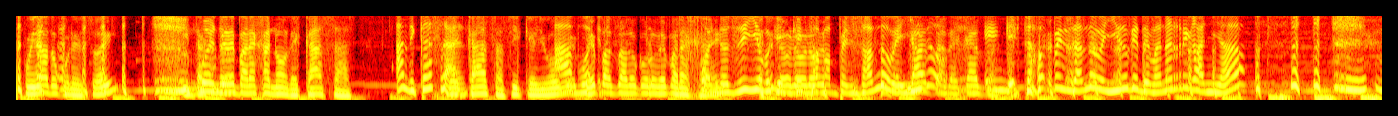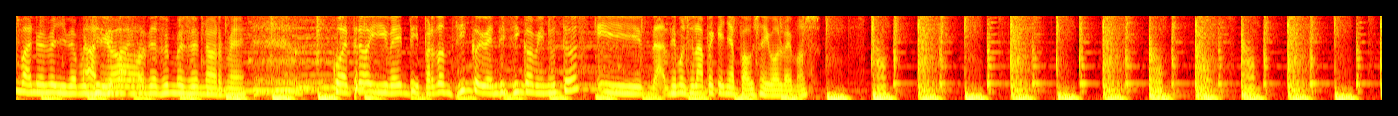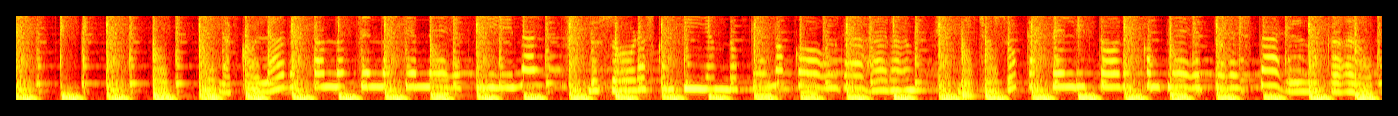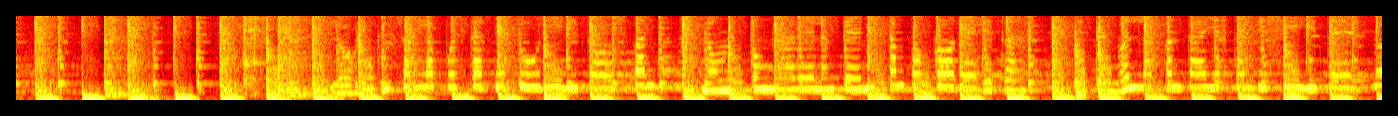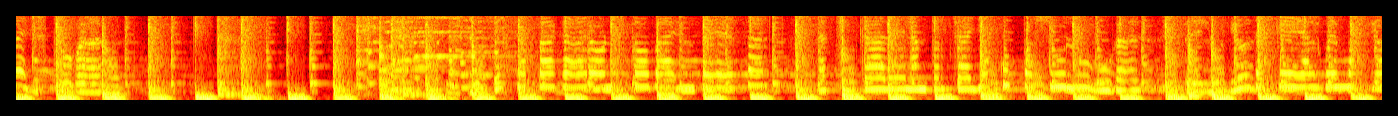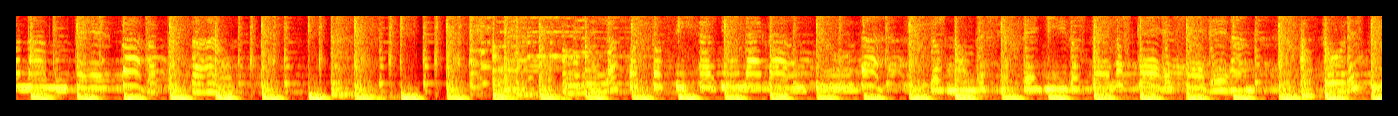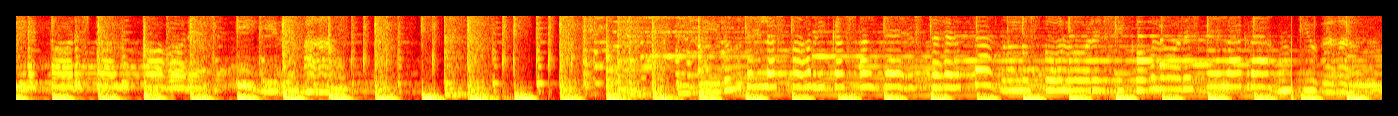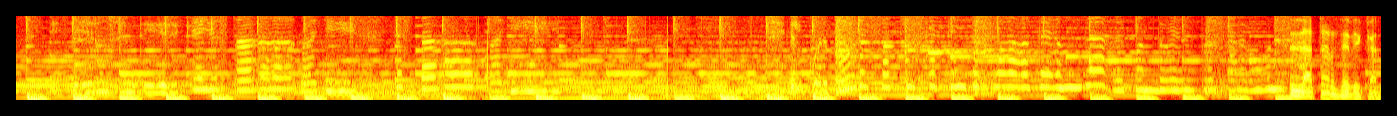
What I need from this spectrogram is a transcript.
cuidado con eso, ¿eh? Intercambio Bueno. de pareja no, de casas. Ah, de casas. De casa, así que yo Ah, me, me bueno. he pasado con lo de pareja. Pues no ¿eh? sé yo, porque No, ¿en qué no, no. estabas pensando, De Bellido? casa, de casa. ¿En qué estabas pensando, Bellido, que te van a regañar? Manuel Bellido, muchísimas Adiós. gracias, un beso enorme. 4 y 20, perdón, 5 y 25 minutos y hacemos una pequeña pausa y volvemos. Dos horas confiando que no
